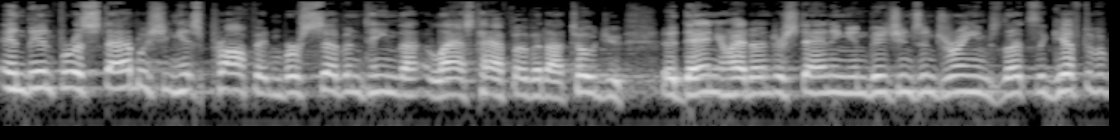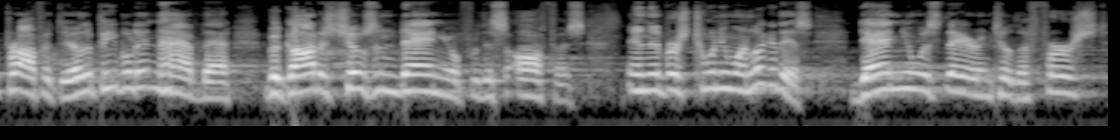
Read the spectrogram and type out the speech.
And then for establishing his prophet in verse 17, that last half of it, I told you, uh, Daniel had understanding in visions and dreams. That's the gift of a prophet. The other people didn't have that, but God has chosen Daniel for this office. And then verse 21, look at this. Daniel was there until the first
